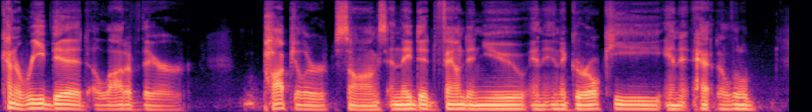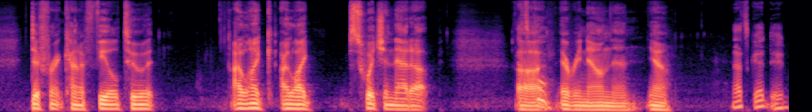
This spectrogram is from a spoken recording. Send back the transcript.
kind of redid a lot of their popular songs and they did found in you and in a girl key and it had a little different kind of feel to it i like i like switching that up uh, cool. every now and then yeah That's good, dude.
